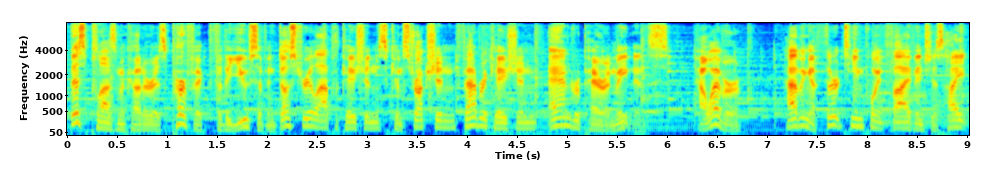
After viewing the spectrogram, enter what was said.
This plasma cutter is perfect for the use of industrial applications, construction, fabrication, and repair and maintenance. However, having a 13.5 inches height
